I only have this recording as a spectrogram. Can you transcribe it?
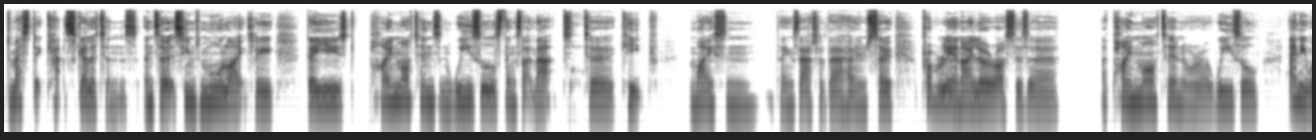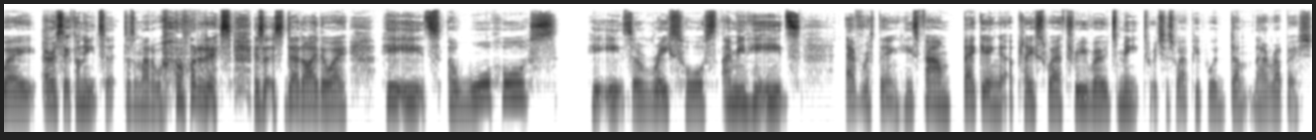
domestic cat skeletons. And so it seems more likely they used pine martens and weasels, things like that, to keep mice and things out of their homes. So probably an ailouros is a a pine marten or a weasel. Anyway, Erysichthon eats it. Doesn't matter what it is. Is it's dead either way. He eats a war horse. He eats a racehorse. I mean, he eats everything. He's found begging at a place where three roads meet, which is where people would dump their rubbish.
